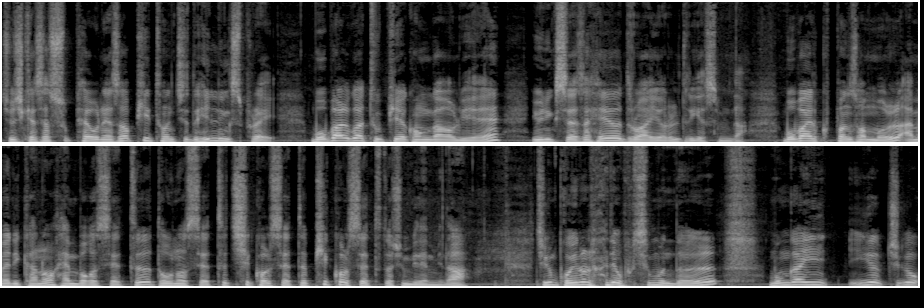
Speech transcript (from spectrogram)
주식회사 수페온에서 피톤치드 힐링 스프레이, 모발과 두피의 건강을 위해 유닉스에서 헤어 드라이어를 드리겠습니다. 모바일 쿠폰 선물, 아메리카노 햄버거 세트, 도넛 세트, 치콜 세트, 피콜 세트도 준비됩니다. 지금 보이는 라디오 보신 분들 뭔가 이 이게 지금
